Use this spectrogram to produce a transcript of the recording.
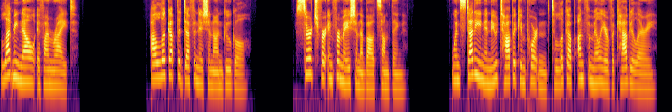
Let me know if I'm right. I'll look up the definition on Google. Search for information about something. When studying a new topic, important to look up unfamiliar vocabulary.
